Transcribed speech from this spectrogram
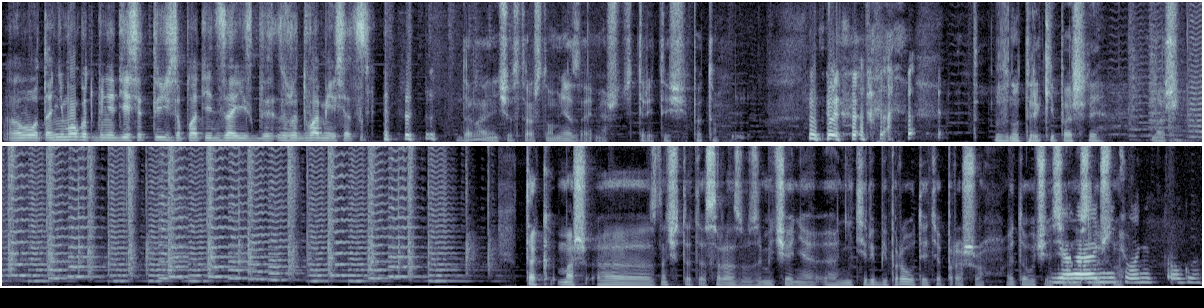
вот, они могут мне 10 тысяч заплатить за иск уже два месяца. Да ладно, ничего страшного, у меня займешь 3000 потом. Внутрики пошли, Маша. Так, Маш, а, значит, это сразу замечание. А, Не тереби провод, я тебя прошу. Это очень сильно Я слышно. ничего не трогаю.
